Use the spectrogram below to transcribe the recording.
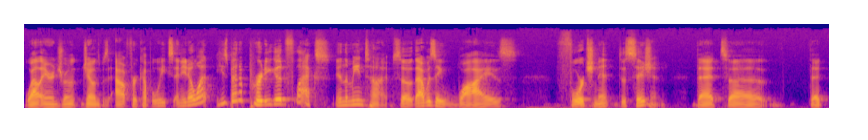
while Aaron Jones was out for a couple weeks. And you know what? He's been a pretty good flex in the meantime. So that was a wise, fortunate decision that uh, that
